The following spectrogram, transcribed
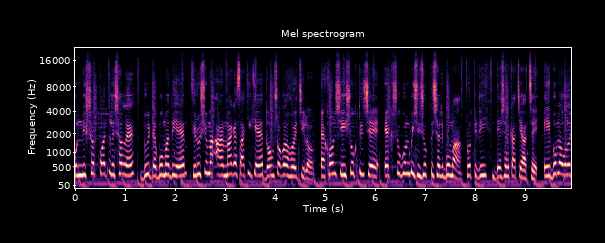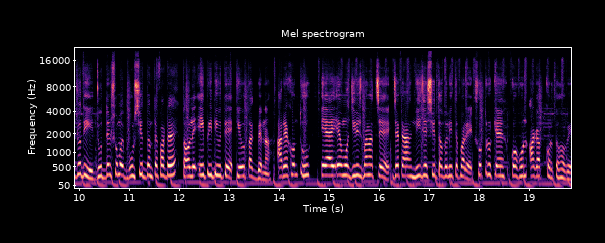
উনিশশো সালে দুইটা বোমা দিয়ে হিরোসীমা আর নাগাসাকিকে ধ্বংস করা হয়েছিল। এখন সেই শক্তির চেয়ে একশো গুণ বেশি শক্তিশালী বোমা প্রতিটি দেশের কাছে আছে। এই বোমাগুলো যদি যুদ্ধের সময় ভুল সিদ্ধান্তে ফাটে, তাহলে এই পৃথিবীতে কেউ থাকবে না। আর এখন তো এআই এমন জিনিস বানাচ্ছে, যেটা নিজে সিদ্ধান্ত নিতে পারে, শত্রুকে কখন আঘাত করতে হবে।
